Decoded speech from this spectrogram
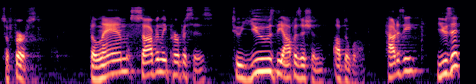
So, first, the Lamb sovereignly purposes to use the opposition of the world. How does he use it?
